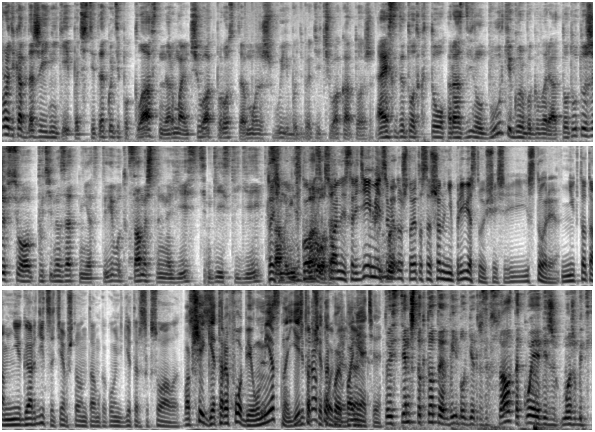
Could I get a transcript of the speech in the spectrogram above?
вроде как даже и не гей почти. Ты такой типа классный, нормальный чувак, просто можешь выебать, блядь, и чувака тоже. А если ты тот, кто раздвинул булки, грубо говоря, то тут уже все, пути назад нет. Ты вот самый что ни на есть гейский гей. То есть самый в низкого рода. гомосексуальной среде имеется в бы- виду, что это совершенно не приветствующаяся история. Никто там не гордится тем, что он там какого-нибудь гетеросексуала. Вообще гетерофобия уместна? Есть вообще такое да. понятие? То есть тем, что кто-то выебал гетеросексуал, такое я вижу, может быть,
